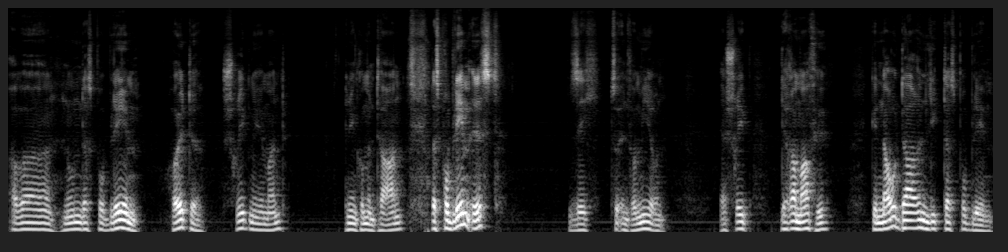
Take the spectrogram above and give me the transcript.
Aber nun das Problem heute schrieb mir jemand in den Kommentaren, das Problem ist, sich zu informieren. Er schrieb, Lehrer Mafü, genau darin liegt das Problem,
